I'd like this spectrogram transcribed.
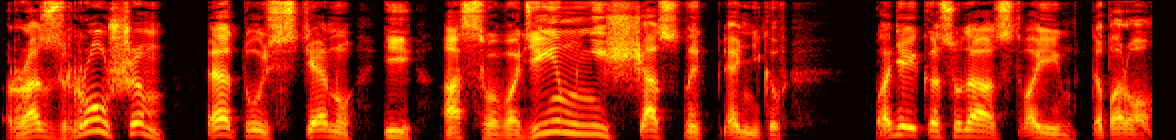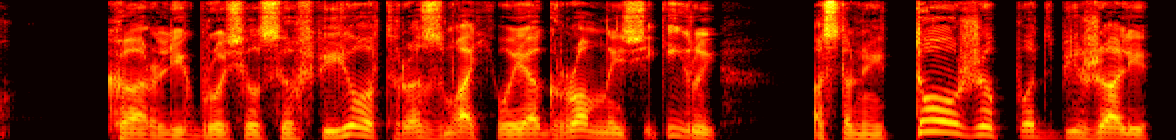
разрушим эту стену и освободим несчастных пленников. Поди-ка сюда с твоим топором. Карлик бросился вперед, размахивая огромной секирой. Остальные тоже подбежали,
